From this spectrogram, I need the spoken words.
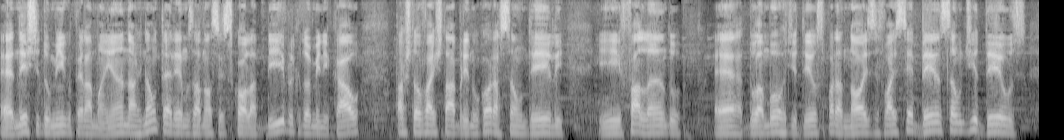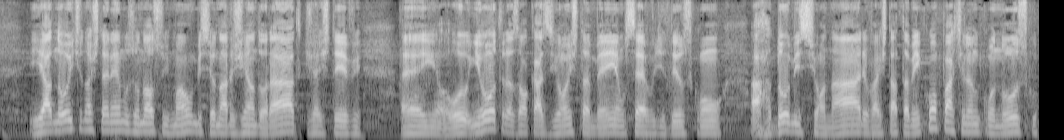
é, neste domingo pela manhã. Nós não teremos a nossa escola bíblica dominical. O pastor vai estar abrindo o coração dele e falando é, do amor de Deus para nós. Vai ser bênção de Deus. E à noite nós teremos o nosso irmão, o missionário Jean Dourado, que já esteve é, em, em, outras ocasiões também, é um servo de Deus com ardor missionário, vai estar também compartilhando conosco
